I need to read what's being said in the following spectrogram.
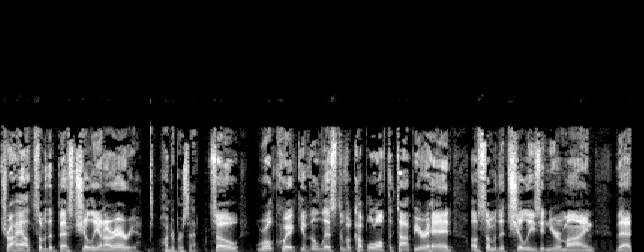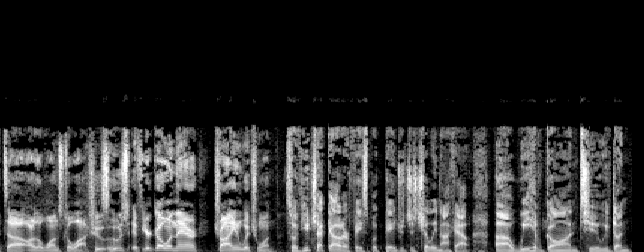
try out some of the best chili in our area. Hundred percent. So, real quick, give the list of a couple off the top of your head of some of the chilies in your mind that uh, are the ones to watch. Who, who's if you're going there, trying which one? So if you check out our Facebook page, which is Chili Knockout, uh, we have gone to we've done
